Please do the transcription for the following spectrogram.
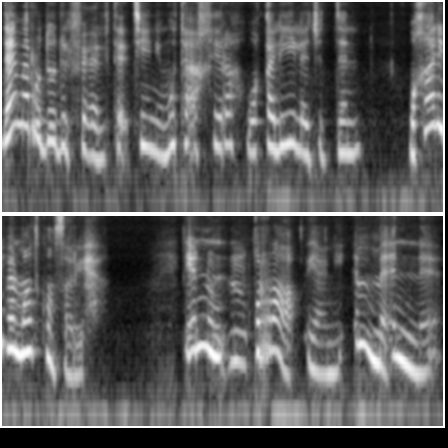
دائما ردود الفعل تأتيني متأخرة وقليلة جدا وغالبا ما تكون صريحة. لأنه القراء يعني إما إنه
